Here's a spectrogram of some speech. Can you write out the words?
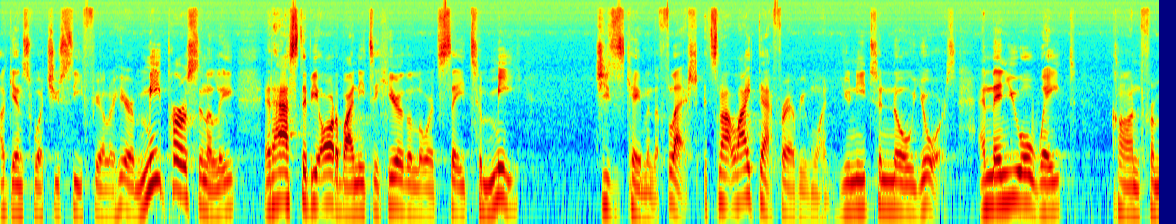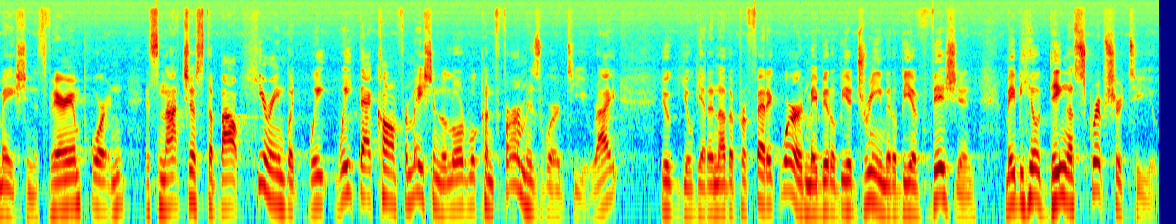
against what you see, feel, or hear. Me personally, it has to be audible. I need to hear the Lord say to me, Jesus came in the flesh. It's not like that for everyone. You need to know yours. And then you await confirmation. It's very important. It's not just about hearing, but wait, wait that confirmation. The Lord will confirm his word to you, right? You'll, you'll get another prophetic word. Maybe it'll be a dream, it'll be a vision. Maybe he'll ding a scripture to you.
